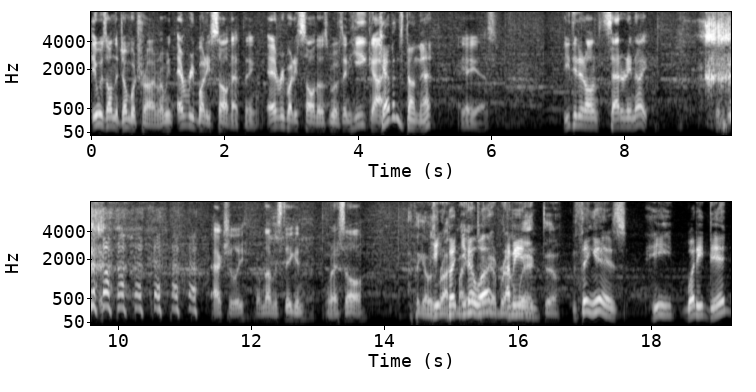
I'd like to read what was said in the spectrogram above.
It was on the jumbotron. I mean, everybody saw that thing. Everybody saw those moves, and he got. Kevin's done that. Yeah, yes. He did it on Saturday night. Actually, if I'm not mistaken, what I saw. I think I was He- rocking but my you know Antonio what? Brown I mean- wig too. The thing is, he what he did,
